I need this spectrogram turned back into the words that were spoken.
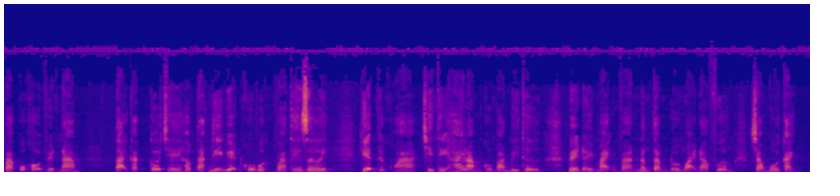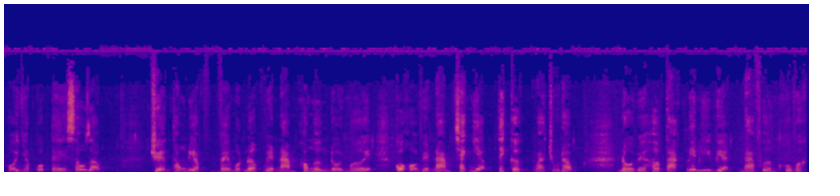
và Quốc hội Việt Nam tại các cơ chế hợp tác nghị viện khu vực và thế giới, hiện thực hóa chỉ thị 25 của Ban Bí thư về đẩy mạnh và nâng tầm đối ngoại đa phương trong bối cảnh hội nhập quốc tế sâu rộng truyền thông điệp về một nước Việt Nam không ngừng đổi mới, Quốc hội Việt Nam trách nhiệm tích cực và chủ động đối với hợp tác liên nghị viện đa phương khu vực.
